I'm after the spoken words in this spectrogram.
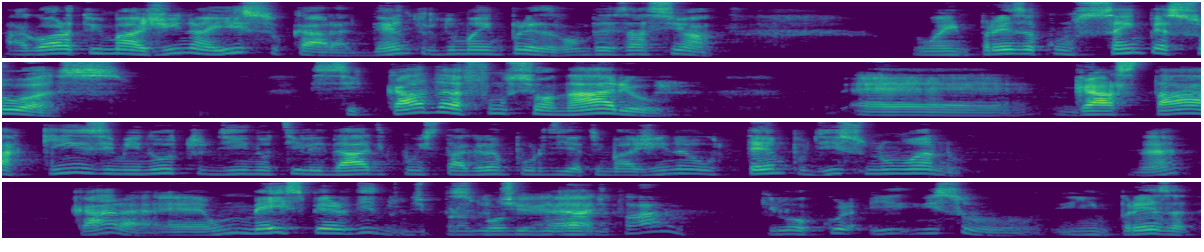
Agora tu imagina isso, cara, dentro de uma empresa. Vamos pensar assim, ó. Uma empresa com 100 pessoas. Se cada funcionário é, gastar 15 minutos de inutilidade com o Instagram por dia, tu imagina o tempo disso num ano, né? Cara, é um mês perdido de produtividade, claro. Que loucura. E isso em empresa,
